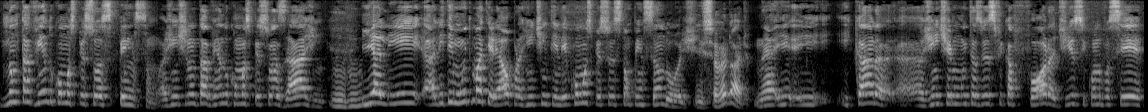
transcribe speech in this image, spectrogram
não tá vendo como as pessoas pensam, a gente não tá vendo como as pessoas agem. Uhum. E ali, ali tem muito material pra gente entender como as pessoas estão pensando hoje. Isso é verdade. Né? E, e, e, cara, a gente muitas vezes fica fora disso e quando você.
